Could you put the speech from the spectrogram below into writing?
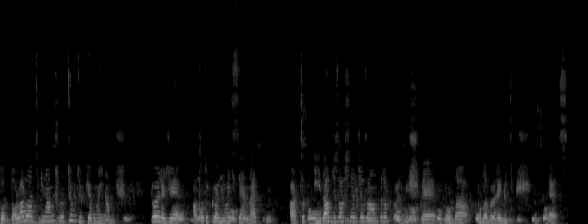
Doktorlar da artık inanmış ve tüm Türkiye buna inanmış. Böylece Atatürk'ü öldürmek isteyenler artık idam cezasıyla cezalandırıp ölmüş ve burada bu da böyle bitmiş. Evet.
